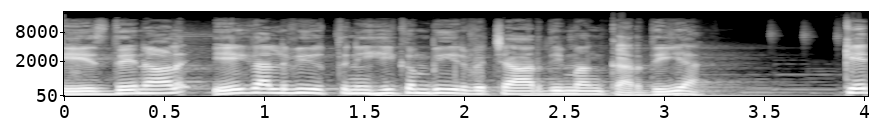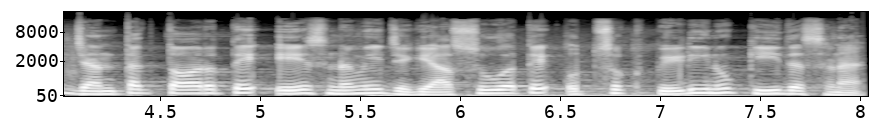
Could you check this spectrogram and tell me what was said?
ਇਸ ਦੇ ਨਾਲ ਇਹ ਗੱਲ ਵੀ ਉਤਨੀ ਹੀ ਗੰਭੀਰ ਵਿਚਾਰ ਦੀ ਮੰਗ ਕਰਦੀ ਹੈ ਕਿ ਜਨਤਕ ਤੌਰ ਉਤੇ ਇਸ ਨਵੀਂ ਜਿਗਿਆਸੂ ਅਤੇ ਉਤਸੁਕ ਪੀੜ੍ਹੀ ਨੂੰ ਕੀ ਦੱਸਣਾ ਹੈ?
